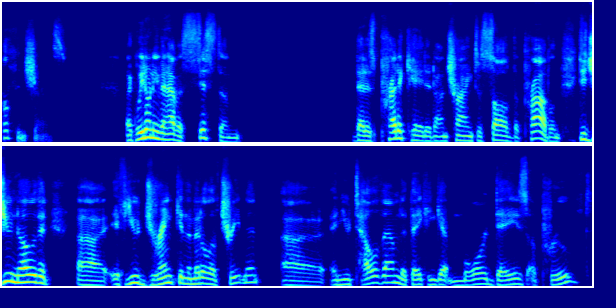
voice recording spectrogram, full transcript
health insurance. Like we don't even have a system that is predicated on trying to solve the problem. Did you know that uh, if you drink in the middle of treatment, uh, and you tell them that they can get more days approved,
